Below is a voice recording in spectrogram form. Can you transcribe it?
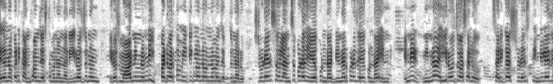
ఏదైనా ఒకటి కన్ఫర్మ్ చేస్తామని అన్నారు. ఈ రోజు నుండి ఈ రోజు మార్నింగ్ నుండి ఇప్పటి వరకు మీటింగ్లోనే ఉన్నామని చెప్తున్నారు. స్టూడెంట్స్ లంచ్ కూడా చేయకుండా డిన్నర్ కూడా చేయకుండా ఎన్ని ఎన్ని నిన్న ఈ రోజు అసలు సరిగ్గా స్టూడెంట్స్ తిండి లేదు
